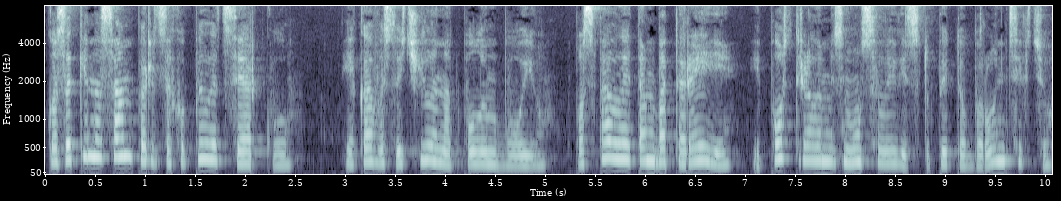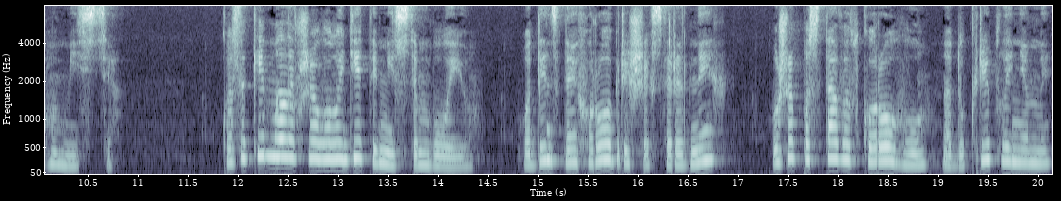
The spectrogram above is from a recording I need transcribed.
Козаки насамперед захопили церкву, яка височила над полем бою, поставили там батареї і пострілами змусили відступити оборонців цього місця. Козаки мали вже володіти місцем бою. Один з найхоробріших серед них уже поставив корогу над укріпленнями,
